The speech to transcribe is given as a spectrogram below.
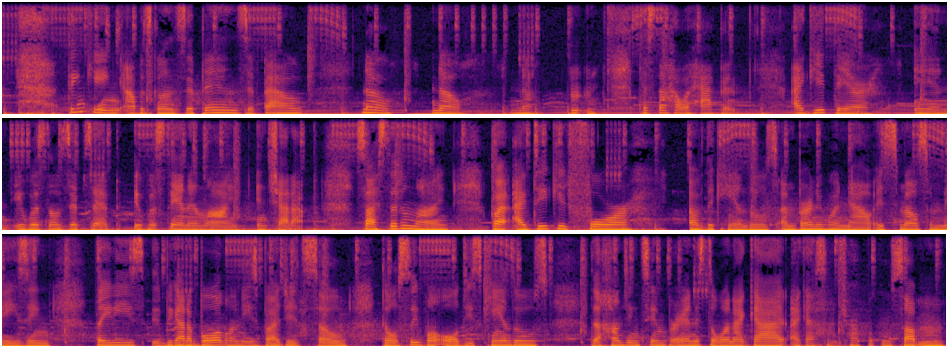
thinking I was going to zip in, zip out. No, no, no. Mm-mm. That's not how it happened. I get there and it was no zip zip. It was stand in line and shut up. So I stood in line, but I did get four of the candles. I'm burning one now. It smells amazing. Ladies, we got a ball on these budgets, so don't sleep on all these candles. The Huntington brand is the one I got. I got some tropical something.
